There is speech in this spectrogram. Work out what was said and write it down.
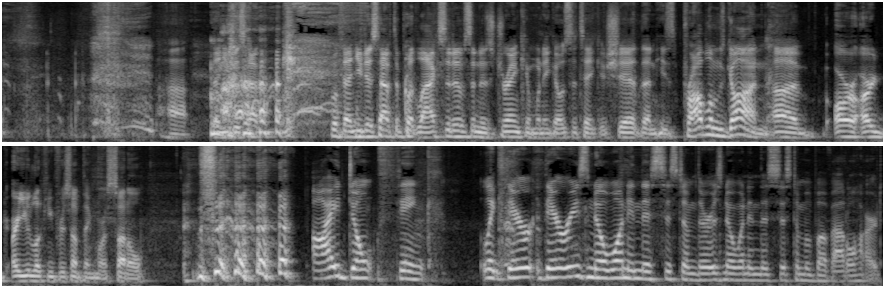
then you just have, then you just have to put laxatives in his drink, and when he goes to take his shit, then his problem's gone. Uh, or are are you looking for something more subtle? I don't think like there there is no one in this system. There is no one in this system above Adelhard.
